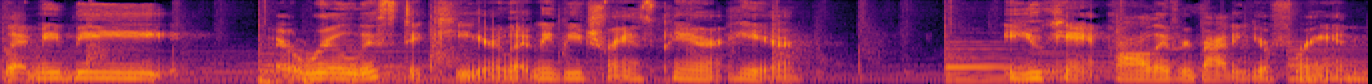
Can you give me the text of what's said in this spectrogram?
Let me be realistic here. Let me be transparent here. You can't call everybody your friend.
